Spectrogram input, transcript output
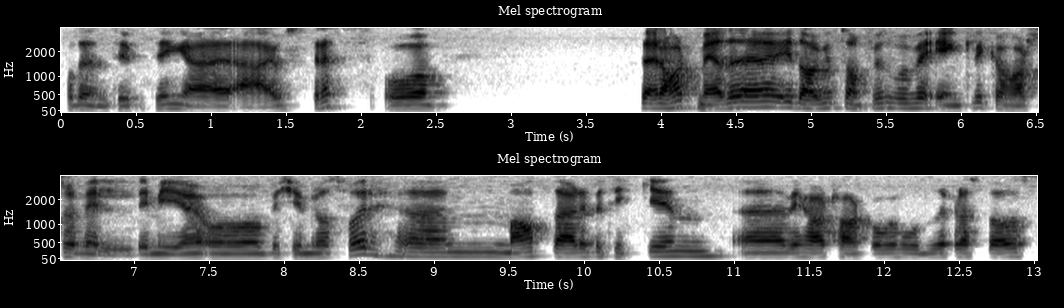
på denne type ting, er, er, jo stress. Og det er rart med det i dagens samfunn hvor vi egentlig ikke har så veldig mye å bekymre oss for. Um, mat er det butikken, uh, vi har tak over hodet de fleste av oss.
